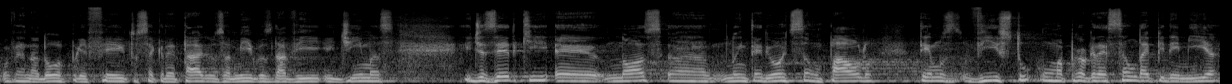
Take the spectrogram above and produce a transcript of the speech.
governador, prefeito, secretários, amigos Davi e Dimas, e dizer que eh, nós, uh, no interior de São Paulo, temos visto uma progressão da epidemia,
